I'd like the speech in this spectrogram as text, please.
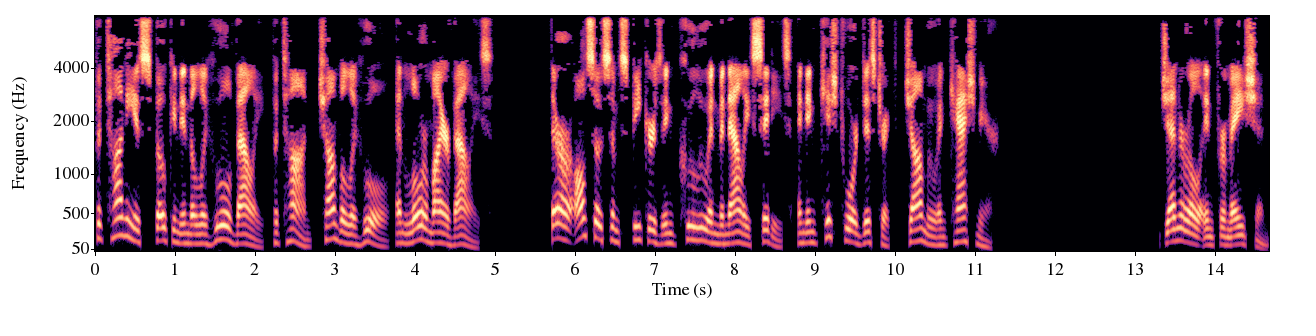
Patani is spoken in the Lahul Valley, Patan, Chamba Lahul, and Lower Myar valleys. There are also some speakers in Kulu and Manali cities, and in Kishtwar district, Jammu and Kashmir. General information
